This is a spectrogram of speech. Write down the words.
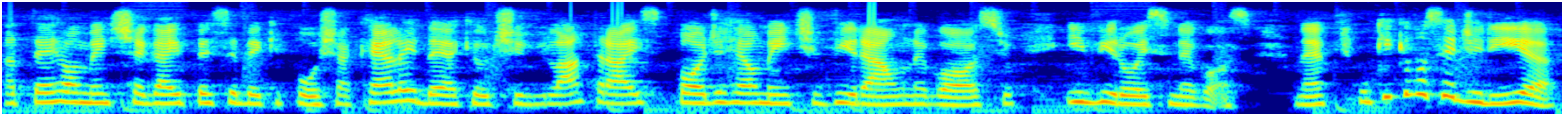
até realmente chegar e perceber que, poxa, aquela ideia que eu tive lá atrás pode realmente virar um negócio e virou esse negócio, né? O que, que você diria,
